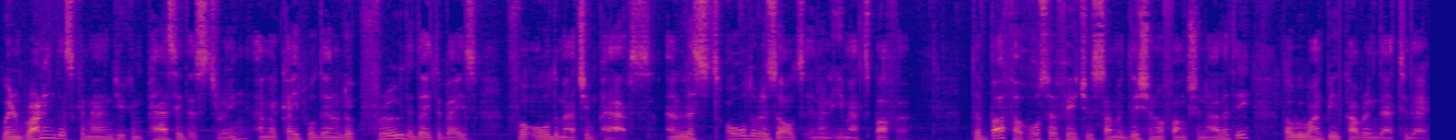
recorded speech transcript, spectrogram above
when running this command, you can pass it a string and locate will then look through the database for all the matching paths and lists all the results in an Emacs buffer. The buffer also features some additional functionality, but we won't be covering that today.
